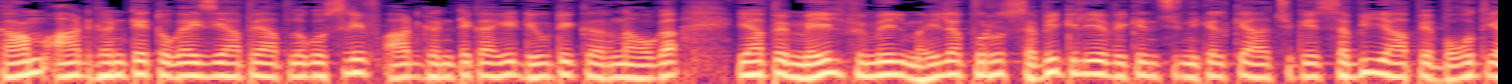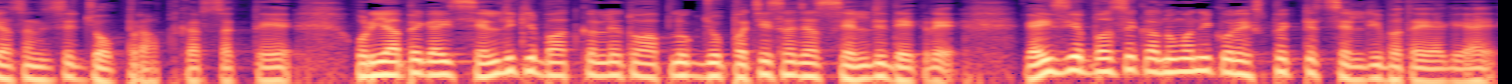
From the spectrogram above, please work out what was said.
काम आठ घंटे तो गाइज़ यहाँ पे आप लोगों को सिर्फ़ आठ घंटे का ही ड्यूटी करना होगा। यहाँ पे मेल फीमेल महिला, पुरुष सभी के लिए वैकेंसी निकल के आ चुकी है, सभी यहाँ पे बहुत ही आसानी से जॉब प्राप्त कर सकते हैं। और यहाँ पे गाइज़ सैलरी की बात कर ले तो आप लोग जो पच्चीस हज़ार सैलरी देख रहे हैं। गाइज़ ये बस एक अनुमानिक और एक्सपेक्टेड सैलरी बताया गया है।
